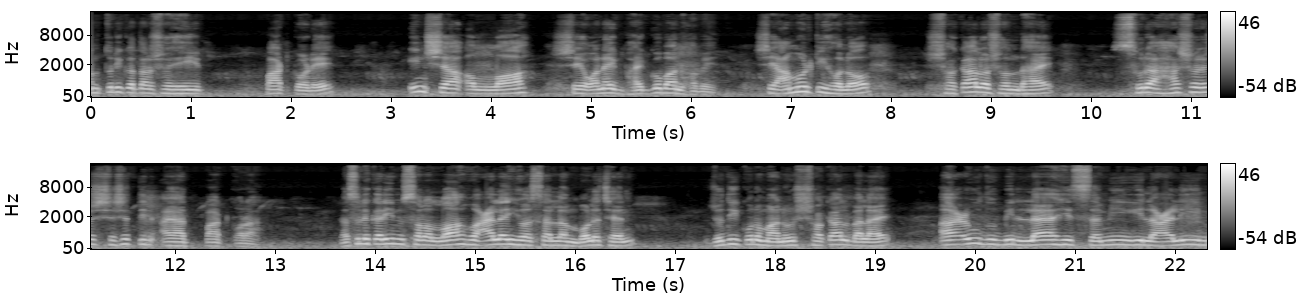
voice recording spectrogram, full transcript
আন্তরিকতার সহিত পাঠ করে ইনশা আল্লাহ সে অনেক ভাগ্যবান হবে। সে আমলটি হলো সকাল ও সন্ধ্যায় সুরা হাসরের শেষের তিন আয়াত পাঠ করা। রাসুল করিম সাল আলাইহি আসাল্লাম বলেছেন, যদি কোনো মানুষ সকালবেলায় আউদু বিল্লাহি সামিল আলিম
